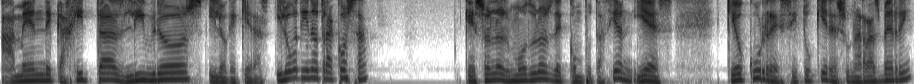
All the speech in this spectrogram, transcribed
amén de cajitas, libros y lo que quieras. Y luego tiene otra cosa, que son los módulos de computación, y es, ¿qué ocurre si tú quieres una Raspberry,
